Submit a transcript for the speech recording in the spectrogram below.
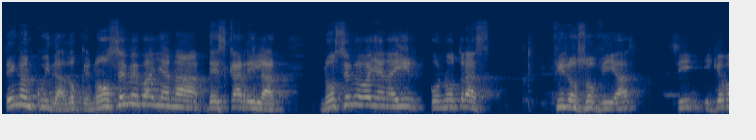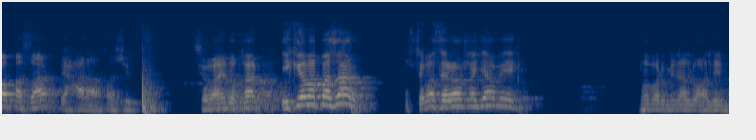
Tengan cuidado que no se me vayan a descarrilar, no se me vayan a ir con otras filosofías, ¿sí? ¿Y qué va a pasar? Se va a enojar. ¿Y qué va a pasar? Usted va a cerrar la llave. No va a terminarlo, Alim.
